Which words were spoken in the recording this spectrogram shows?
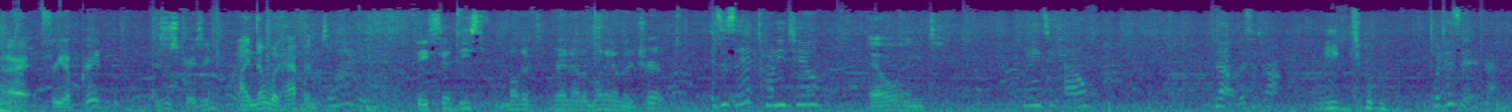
All right, free upgrade. This is crazy. I know what happened. Why? They said these mothers ran out of money on their trip. Is this it? 22? L and 22L? No, this is wrong. what are you doing? What is it then?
